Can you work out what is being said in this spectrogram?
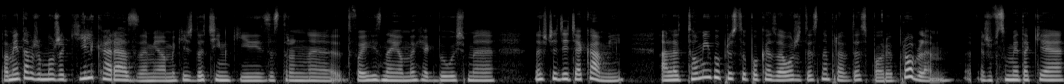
Pamiętam, że może kilka razy miałam jakieś docinki ze strony Twoich znajomych, jak byłyśmy no jeszcze dzieciakami ale to mi po prostu pokazało, że to jest naprawdę spory problem. Że w sumie takie,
